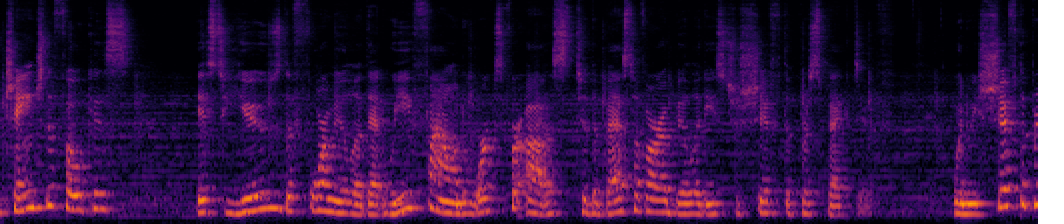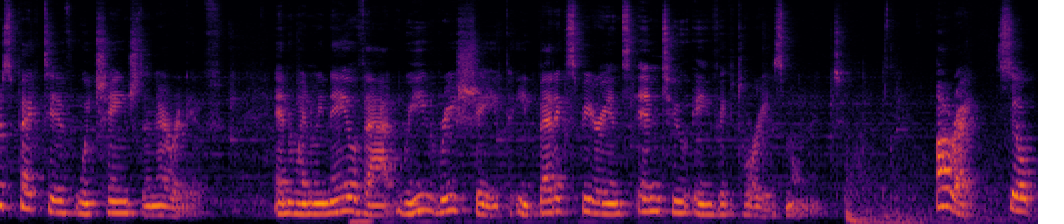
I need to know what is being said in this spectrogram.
change the focus is to use the formula that we found works for us to the best of our abilities to shift the perspective. When we shift the perspective, we change the narrative. And when we nail that, we reshape a bad experience into a victorious moment. All right, so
